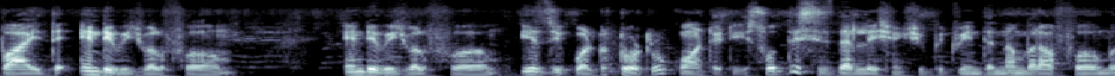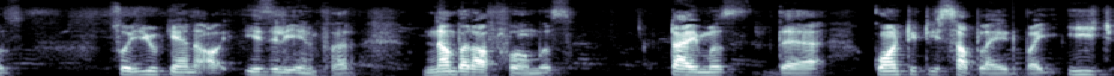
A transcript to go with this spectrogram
by the individual firm individual firm is equal to total quantity. So this is the relationship between the number of firms. So you can uh, easily infer number of firms times the quantity supplied by each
